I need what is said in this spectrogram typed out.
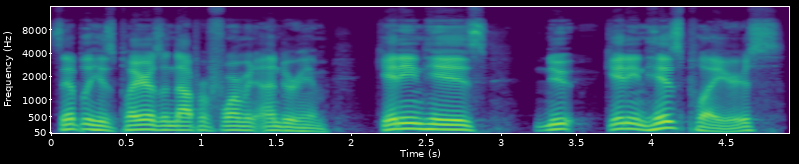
Simply, his players are not performing under him. Getting his new, getting his players,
